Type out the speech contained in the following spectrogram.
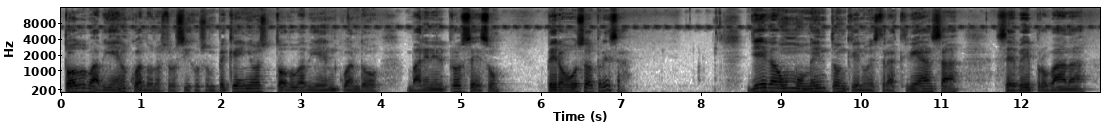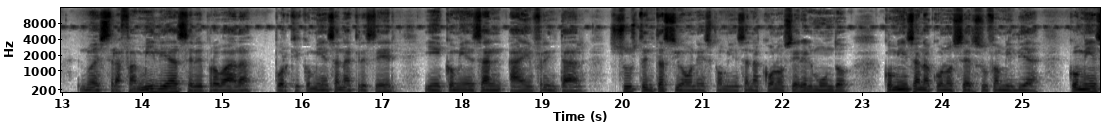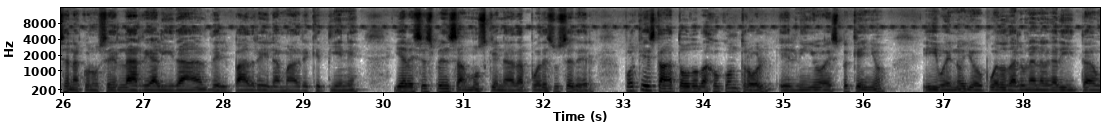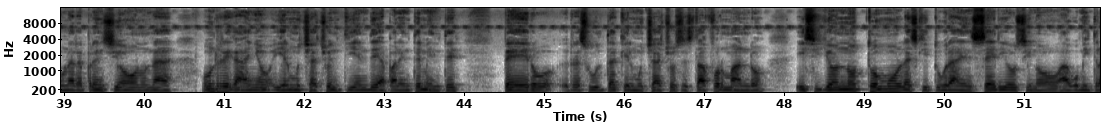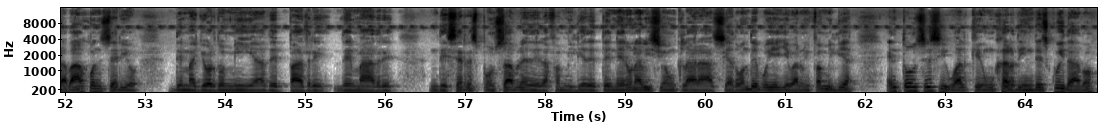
Todo va bien cuando nuestros hijos son pequeños, todo va bien cuando van en el proceso, pero oh sorpresa, llega un momento en que nuestra crianza se ve probada, nuestra familia se ve probada porque comienzan a crecer y comienzan a enfrentar sus tentaciones, comienzan a conocer el mundo, comienzan a conocer su familia, comienzan a conocer la realidad del padre y la madre que tiene y a veces pensamos que nada puede suceder porque está todo bajo control, el niño es pequeño y bueno, yo puedo darle una nalgadita, una reprensión, una, un regaño y el muchacho entiende aparentemente, pero resulta que el muchacho se está formando y si yo no tomo la escritura en serio, si no hago mi trabajo en serio, de mayordomía, de padre, de madre, de ser responsable de la familia, de tener una visión clara hacia dónde voy a llevar mi familia, entonces igual que un jardín descuidado,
